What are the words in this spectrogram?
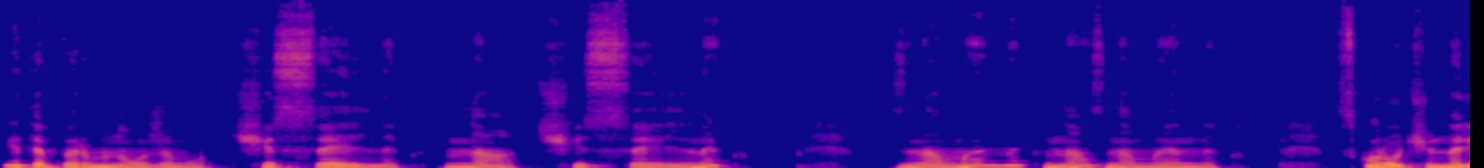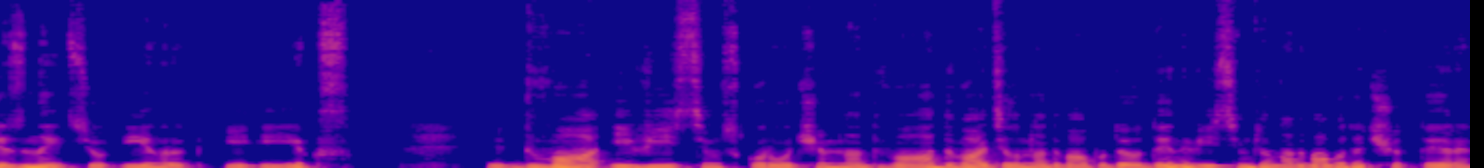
І тепер множимо чисельник на чисельник, знаменник на знаменник. Скорочуємо на різницю y і x. 2 і 8 скорочуємо на 2, 2 ділимо на 2 буде 1, 8 ділимо на 2 буде 4.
